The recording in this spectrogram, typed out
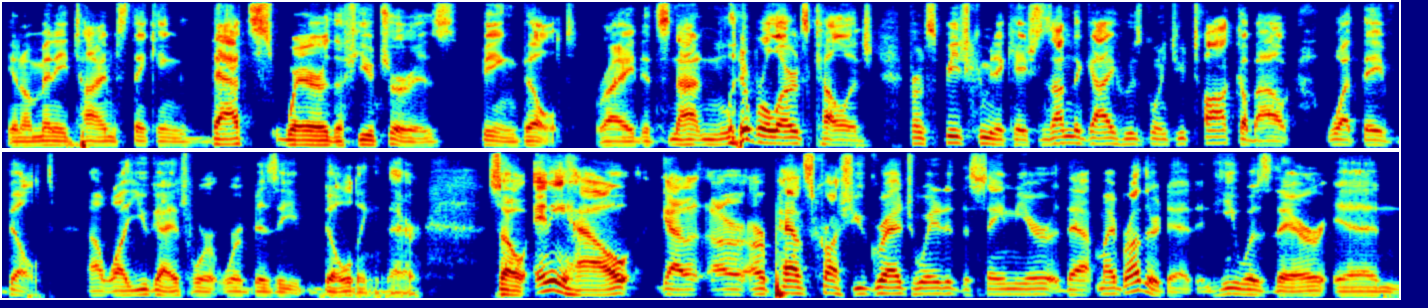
you know, many times thinking that's where the future is being built, right? It's not in liberal arts college from speech communications. I'm the guy who's going to talk about what they've built uh, while you guys were were busy building there. So anyhow, got our, our paths crossed. You graduated the same year that my brother did, and he was there in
